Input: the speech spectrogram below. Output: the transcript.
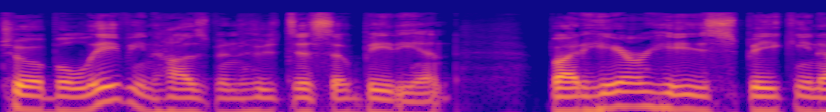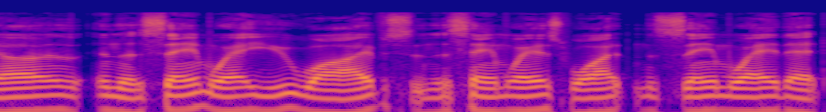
to a believing husband who's disobedient, but here he's speaking of in the same way, you wives, in the same way as what? In the same way that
